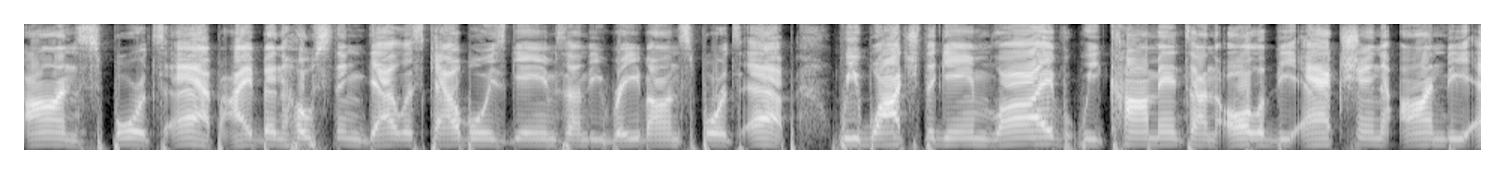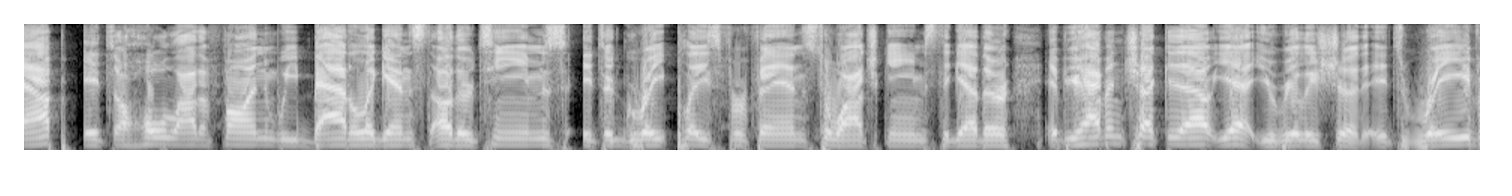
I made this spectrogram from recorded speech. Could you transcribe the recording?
On Sports app. I've been hosting Dallas Cowboys games on the Rave On Sports app. We watch the game live, we comment on all of the action on the app. It's a whole lot of fun. We battle against other teams. It's a great place for fans to watch games together. If you haven't checked it out yet, you really should. It's Rave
